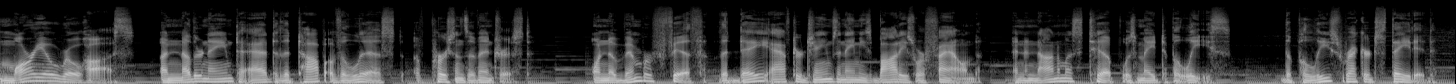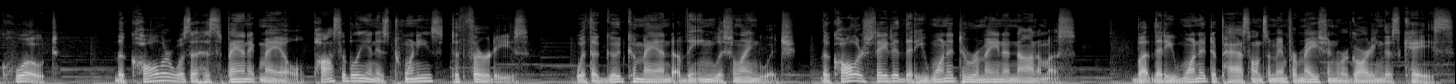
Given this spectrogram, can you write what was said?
Mario Rojas, another name to add to the top of the list of persons of interest. On November 5th, the day after James and Amy's bodies were found, an anonymous tip was made to police. The police record stated, quote, the caller was a Hispanic male, possibly in his 20s to 30s, with a good command of the English language. The caller stated that he wanted to remain anonymous, but that he wanted to pass on some information regarding this case.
